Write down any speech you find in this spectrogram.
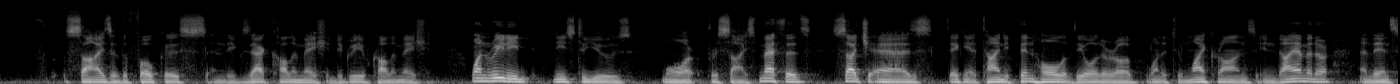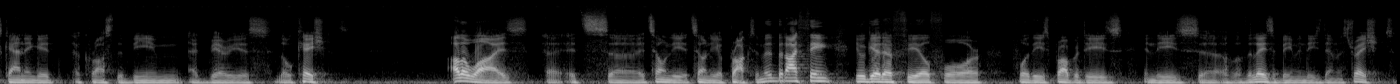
size of the focus and the exact collimation, degree of collimation, one really needs to use more precise methods, such as taking a tiny pinhole of the order of one or two microns in diameter and then scanning it across the beam at various locations. Otherwise, uh, it's, uh, it's, only, it's only approximate, but I think you'll get a feel for, for these properties in these, uh, of the laser beam in these demonstrations.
